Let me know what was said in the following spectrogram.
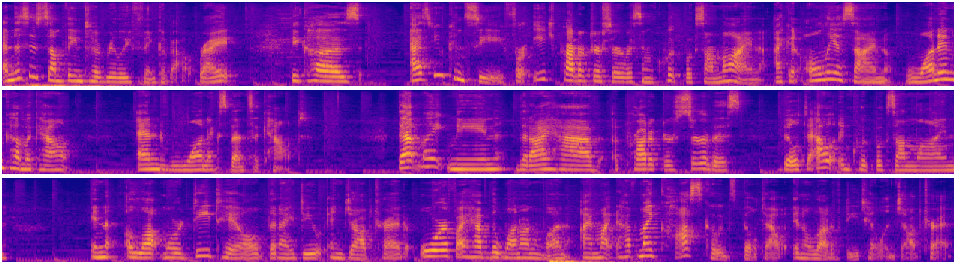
And this is something to really think about, right? Because as you can see, for each product or service in QuickBooks Online, I can only assign one income account and one expense account. That might mean that I have a product or service built out in QuickBooks Online in a lot more detail than I do in JobTread. Or if I have the one-on-one, I might have my cost codes built out in a lot of detail in JobTread.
